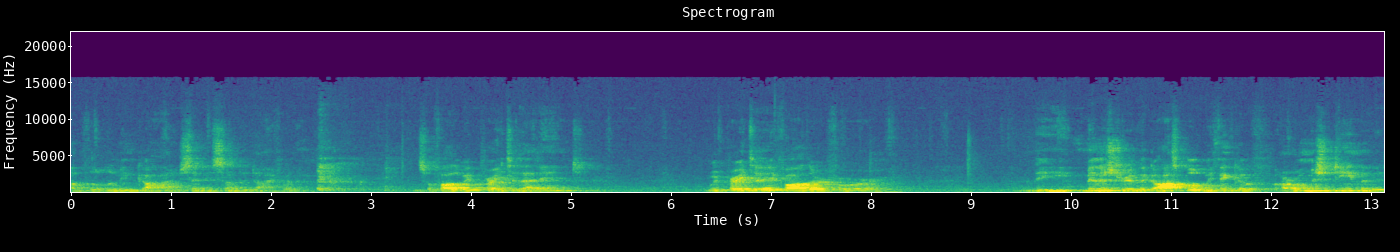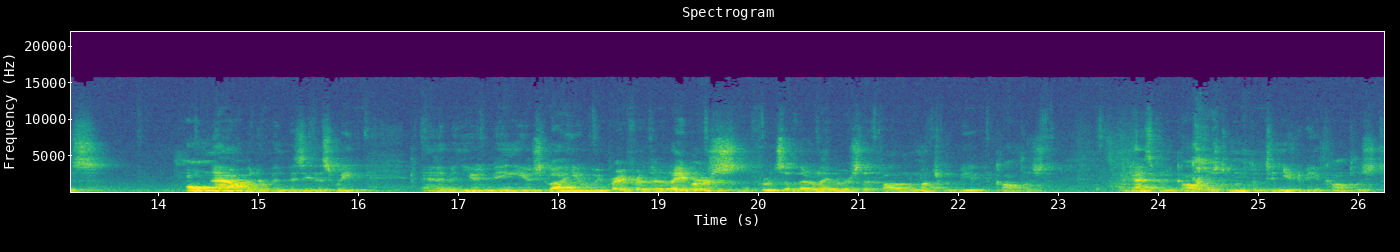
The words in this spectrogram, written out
of the living God who sent his son to die for them. And so, Father, we pray to that end. We pray today, Father, for the ministry of the gospel. We think of our own mission team that is home now, but have been busy this week and have been used, being used by you. We pray for their labors and the fruits of their labors, that, Father, much would be accomplished and has been accomplished and will continue to be accomplished.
